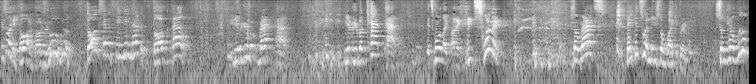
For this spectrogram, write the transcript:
It's like a dog. Dogs are, ooh, ooh. Dogs have a thing named after dog paddle. You never hear about rat paddle. You never hear about cat paddle. It's more like, I hate swimming. so rats, they can swim, they just don't like it very much. So you have a little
